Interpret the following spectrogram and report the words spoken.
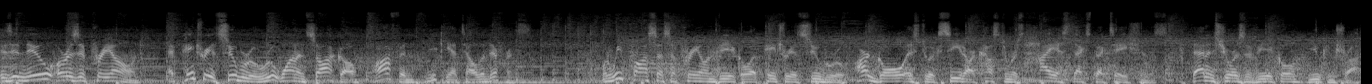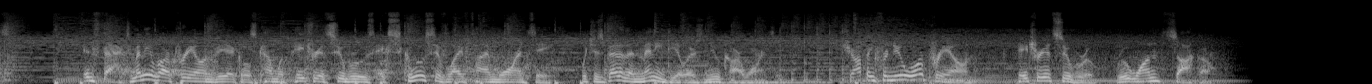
Is it new or is it pre-owned? At Patriot Subaru, Route 1 in Saco, often you can't tell the difference. When we process a pre-owned vehicle at Patriot Subaru, our goal is to exceed our customers' highest expectations. That ensures a vehicle you can trust. In fact, many of our pre-owned vehicles come with Patriot Subaru's exclusive lifetime warranty, which is better than many dealers' new car warranty. Shopping for new or pre-owned? Patriot Subaru, Route 1, Saco.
